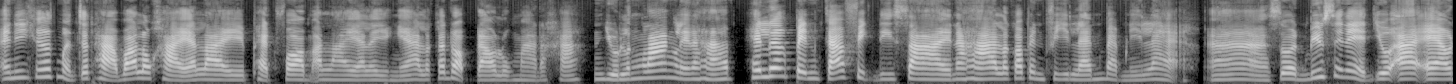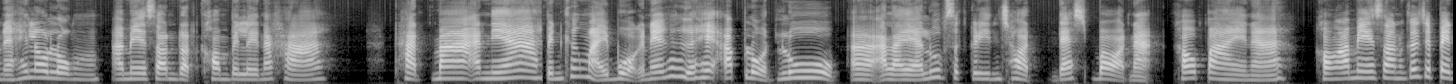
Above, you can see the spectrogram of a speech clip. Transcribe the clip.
อันนี้ก็เหมือนจะถามว่าเราขายอะไรแพลตฟอร์มอะไรอะไรอย่างเงี้ยแล้วก็ดรอปดาวลงมานะคะ อยู่ล่างๆเลยนะคะ ให้เลือกเป็นกราฟิกดีไซน์นะคะ แล้วก็เป็นฟรีแลนซ์แบบนี้แหละอ่าส่วน business URL เนี่ยให้เราลง amazon.com ไปเลยนะคะ ถัดมาอันเนี้ยเป็นเครื่องหมายบวกอันเนี้ยก็คือให้อัปโหลดรูปออะไรอะรูปสกรีนช็อตแดชบอร์ดน่ะเข้าไปนะของ Amazon ก็จะเป็น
